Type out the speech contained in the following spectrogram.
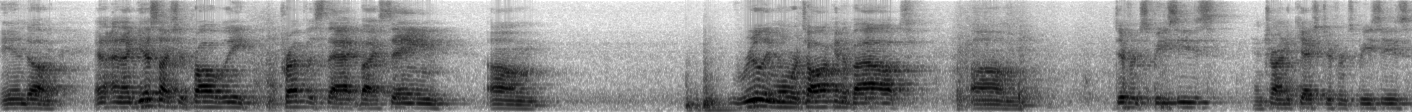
And, um, and, and, I guess I should probably preface that by saying, um, really when we're talking about um, different species and trying to catch different species,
